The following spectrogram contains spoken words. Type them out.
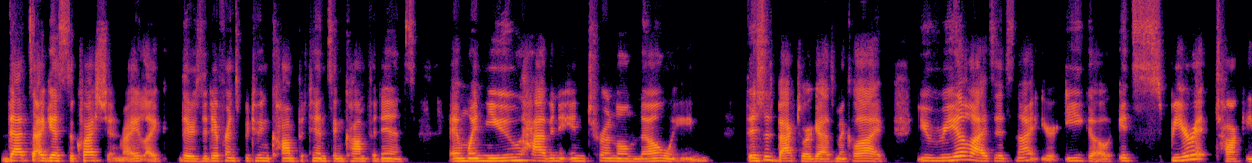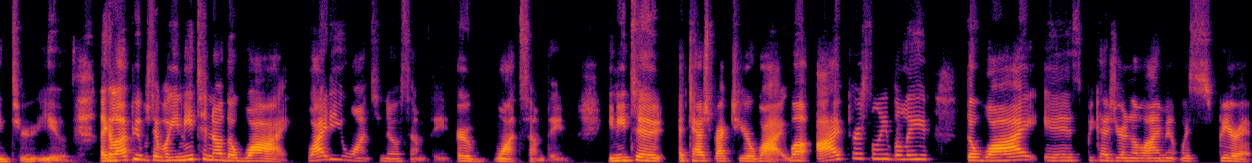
that's, I guess, the question, right? Like there's a difference between competence and confidence. And when you have an internal knowing, this is back to orgasmic life. You realize it's not your ego, it's spirit talking through you. Like a lot of people say, well, you need to know the why. Why do you want to know something or want something? You need to attach back to your why. Well, I personally believe the why is because you're in alignment with spirit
